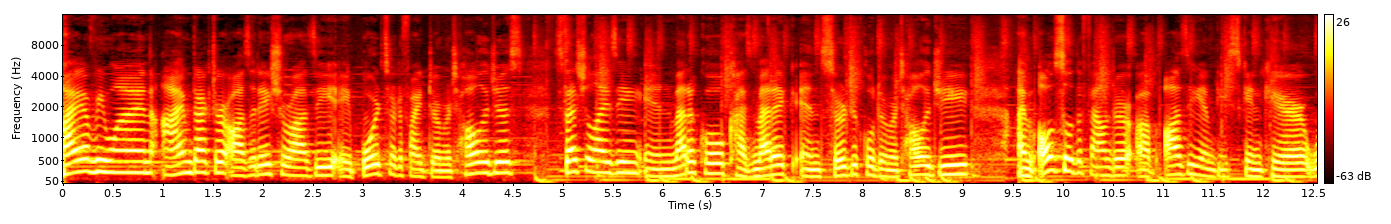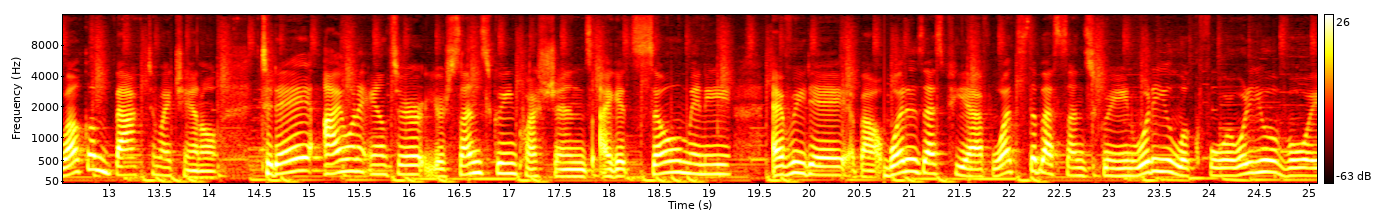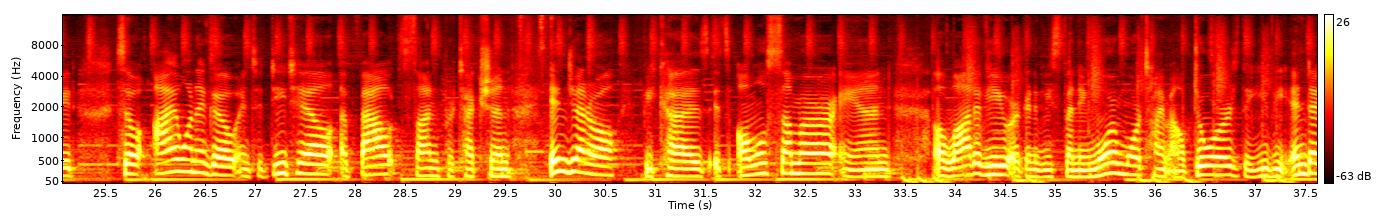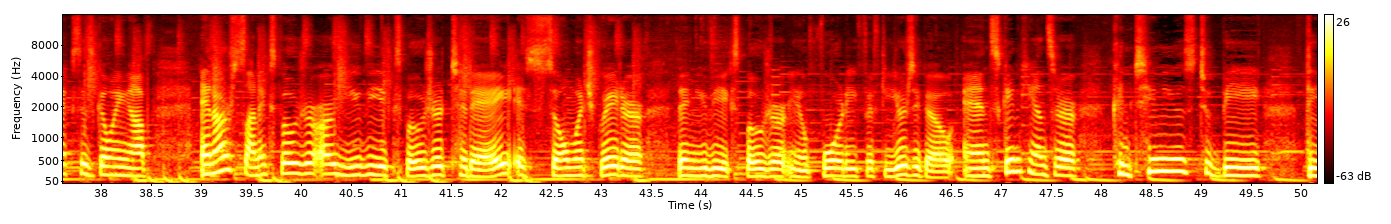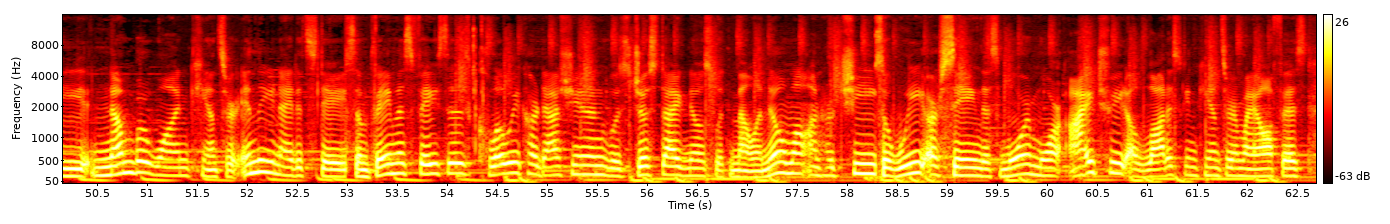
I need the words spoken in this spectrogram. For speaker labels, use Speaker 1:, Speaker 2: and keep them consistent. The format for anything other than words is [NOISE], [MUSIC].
Speaker 1: Hi everyone, I'm Dr. Azadeh Shirazi, a board certified dermatologist specializing in medical, cosmetic, and surgical dermatology. I'm also the founder of AziMD Skincare. Welcome back to my channel. Today, I wanna answer your sunscreen questions. I get so many every day about what is SPF, what's the best sunscreen, what do you look for, what do you avoid. So I wanna go into detail about sun protection in general because it's almost summer and a lot of you are gonna be spending more and more time outdoors. The UV index is going up and our sun exposure, our UV exposure today is so much greater than UV exposure, you know, 40, 50 years ago. And skin cancer continues to be the number one cancer in the United States. Some famous faces, Khloe Kardashian was just diagnosed with melanoma on her cheek. So we are seeing this more and more. I treat a lot of skin cancer in my office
